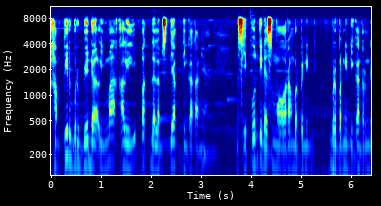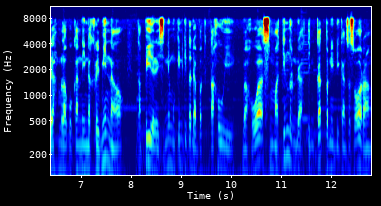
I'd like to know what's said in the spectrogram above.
hampir berbeda lima kali lipat dalam setiap tingkatannya. Meskipun tidak semua orang berpendidikan rendah melakukan tindak kriminal, tapi dari sini mungkin kita dapat ketahui bahwa semakin rendah tingkat pendidikan seseorang,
